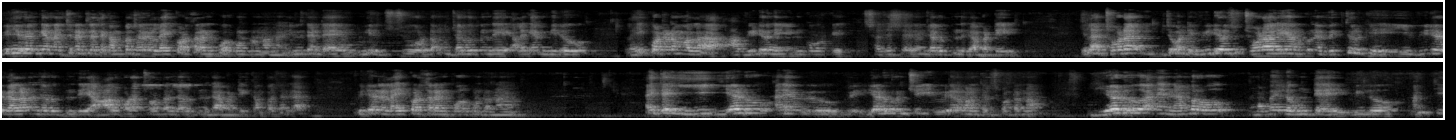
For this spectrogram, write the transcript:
వీడియో కనుక నచ్చినట్లయితే కంపల్సరీగా లైక్ కొడతారని కోరుకుంటున్నాను. ఎందుకంటే మీరు చూడడం జరుగుతుంది అలాగే మీరు లైక్ కొట్టడం వల్ల ఆ వీడియోని ఇంకొకరికి సజెస్ట్ చేయడం జరుగుతుంది కాబట్టి ఇలా చూడ ఇటువంటి వీడియోస్ చూడాలి అనుకునే వ్యక్తులకి ఈ వీడియో వెళ్ళడం జరుగుతుంది. వాళ్ళు కూడా చూడడం జరుగుతుంది కాబట్టి కంపల్సరిగా వీడియోని లైక్ కొడతారని కోరుకుంటున్నాను. అయితే ఈ ఏడు అనే ఏడు గురించి ఈ వీడియోలో మనం తెలుసుకుంటున్నాం. ఏడు అనే నెంబరు మొబైల్లో ఉంటే వీళ్ళు మంచి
